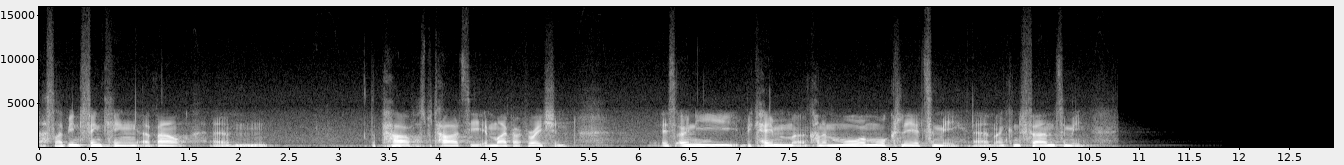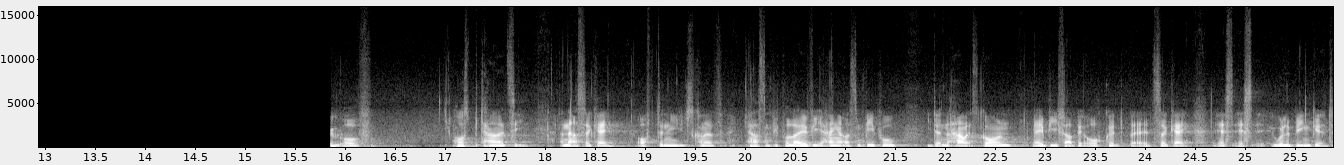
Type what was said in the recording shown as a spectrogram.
As I've been thinking about the power of hospitality in my preparation, it's only became kind of more and more clear to me um, and confirmed to me of hospitality and that's okay. Often you just kind of have some people over you hang out with some people you don't know how it's gone. Maybe you felt a bit awkward but it's okay. It's, it's, it will have been good.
